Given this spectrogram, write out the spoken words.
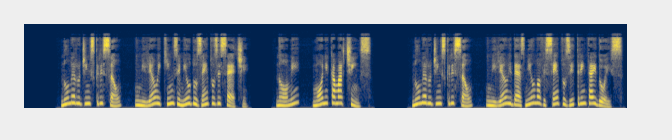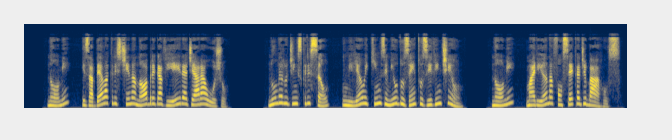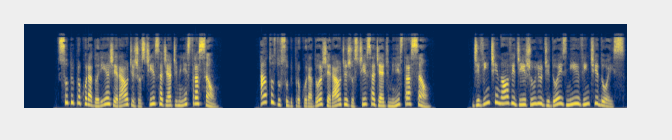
Número de inscrição: 1.015.207. Nome: Mônica Martins. Número de inscrição: 1.010.932. Nome: Isabela Cristina Nóbrega Vieira de Araújo. Número de inscrição: 1.015.221. Nome: Mariana Fonseca de Barros. Subprocuradoria-Geral de Justiça de Administração. Atos do Subprocurador-Geral de Justiça de Administração. De 29 de julho de 2022.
